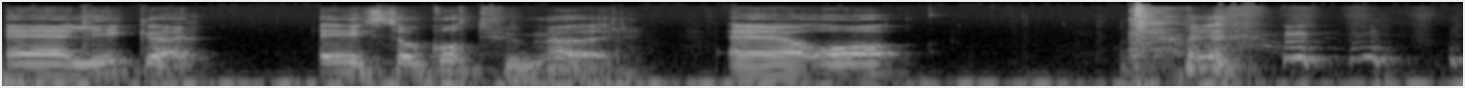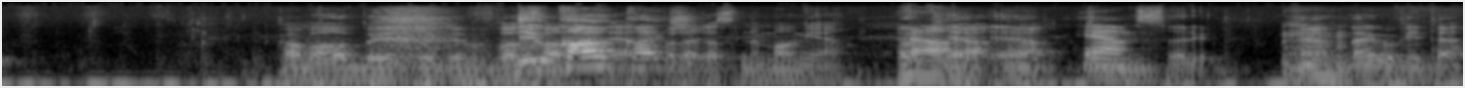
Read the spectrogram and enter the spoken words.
eh, likevel er i så godt humør. Eh, og Kan bare begynne du får Du starte på det resonnementet. Okay, Ja, ja. Ja. Mm, sorry. Ja, det går fint, det.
